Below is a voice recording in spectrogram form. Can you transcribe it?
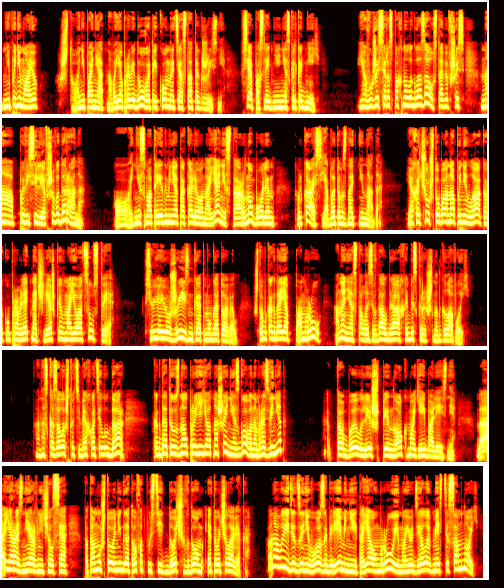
Не понимаю. Что непонятного? Я проведу в этой комнате остаток жизни. Все последние несколько дней. Я в ужасе распахнула глаза, уставившись на повеселевшего Дарана. «Ой, не смотри на меня так, Алена, я не стар, но болен. Только Асе об этом знать не надо. Я хочу, чтобы она поняла, как управлять ночлежкой в мое отсутствие. Всю ее жизнь к этому готовил, чтобы, когда я помру, она не осталась в долгах и без крыши над головой. Она сказала, что тебя хватил удар, когда ты узнал про ее отношения с Гованом, разве нет? Это был лишь пинок моей болезни. Да, я разнервничался, потому что не готов отпустить дочь в дом этого человека. Она выйдет за него, забеременеет, а я умру, и мое дело вместе со мной.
